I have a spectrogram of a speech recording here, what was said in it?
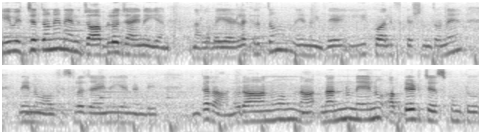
ఈ విద్యతోనే నేను జాబ్లో జాయిన్ అయ్యాను. నలభై ఏళ్ళ క్రితం నేను ఇదే ఈ క్వాలిఫికేషన్తోనే నేను ఆఫీస్లో జాయిన్ అయ్యానండి. ఇంకా రాను రాను నా- నన్ను నేను అప్డేట్ చేసుకుంటూ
